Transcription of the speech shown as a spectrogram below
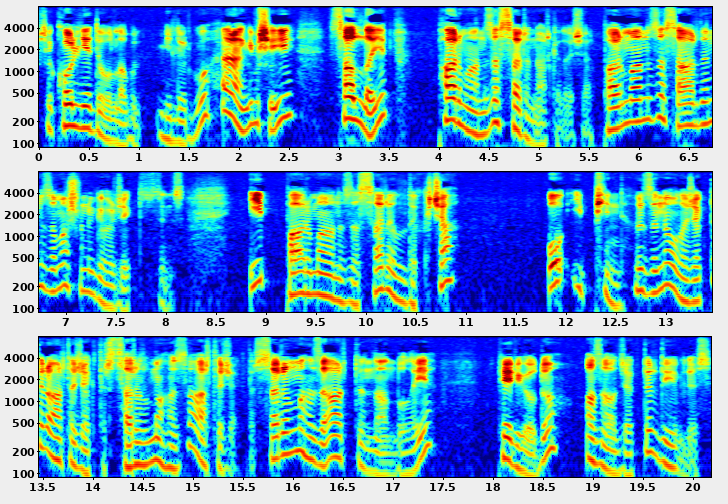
İşte kolye de olabilir bu. Herhangi bir şeyi sallayıp parmağınıza sarın arkadaşlar. Parmağınıza sardığınız zaman şunu göreceksiniz. Parmağınıza sarıldıkça o ipin hızı ne olacaktır? Artacaktır. Sarılma hızı artacaktır. Sarılma hızı arttığından dolayı periyodu azalacaktır diyebiliriz.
